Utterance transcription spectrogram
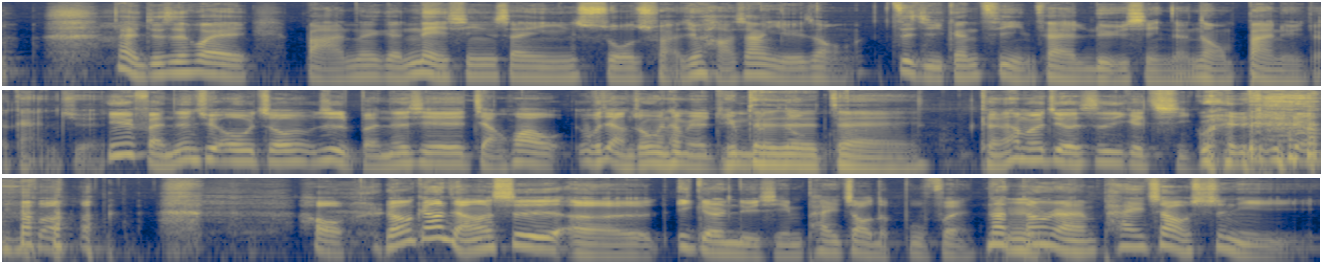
那你就是会把那个内心声音说出来，就好像有一种自己跟自己在旅行的那种伴侣的感觉”。因为反正去欧洲、日本那些讲话，我讲中文他们也听不懂，对对对，可能他们会觉得是一个奇怪的人吧。好，然后刚刚讲的是呃一个人旅行拍照的部分，那当然拍照是你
